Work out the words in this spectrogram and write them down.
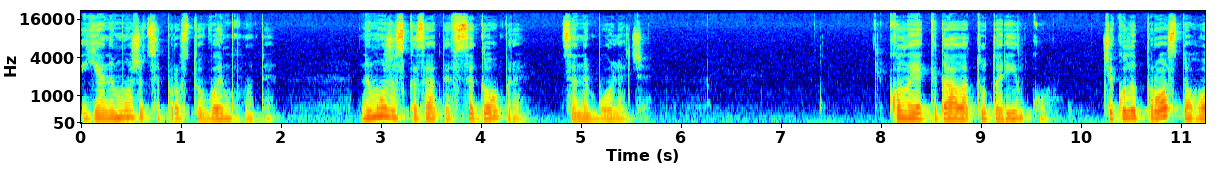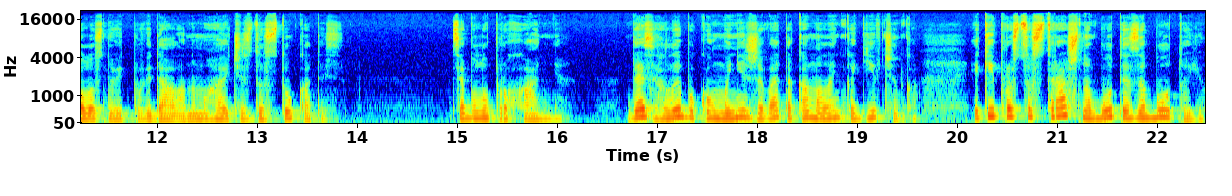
І я не можу це просто вимкнути. Не можу сказати все добре, це не боляче. Коли я кидала ту тарілку, чи коли просто голосно відповідала, намагаючись достукатись. Це було прохання. Десь глибоко в мені живе така маленька дівчинка, якій просто страшно бути забутою.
